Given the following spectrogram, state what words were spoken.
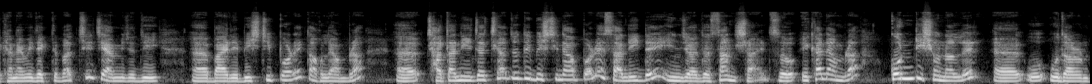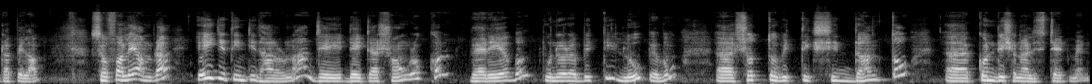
এখানে আমি দেখতে পাচ্ছি যে আমি যদি বাইরে বৃষ্টি পড়ে, তাহলে আমরা ছাতা নিয়ে যাচ্ছি। আর যদি বৃষ্টি না পড়ে sunny day enjoy the sunshine so এখানে আমরা কন্ডিশনালের উদাহরণটা পেলাম। সো ফলে আমরা এই যে তিনটি ধারণা, যে ডেটার সংরক্ষণ ভ্যারিয়েবল পুনরাবৃত্তি লুপ এবং সত্যভিত্তিক সিদ্ধান্ত কন্ডিশনাল স্টেটমেন্ট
